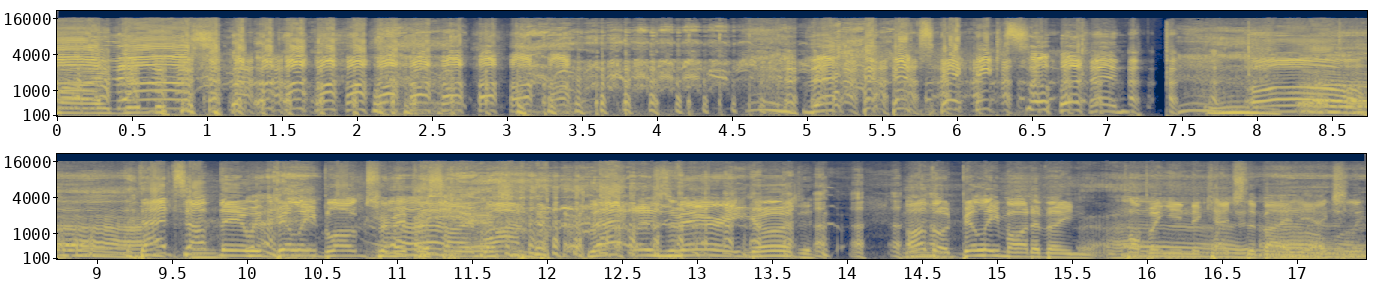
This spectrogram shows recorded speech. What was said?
my goodness. That's excellent. Oh, that's up there with Billy Blogs from episode one. That was very good. I thought Billy might have been popping in to catch the baby, oh, actually.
